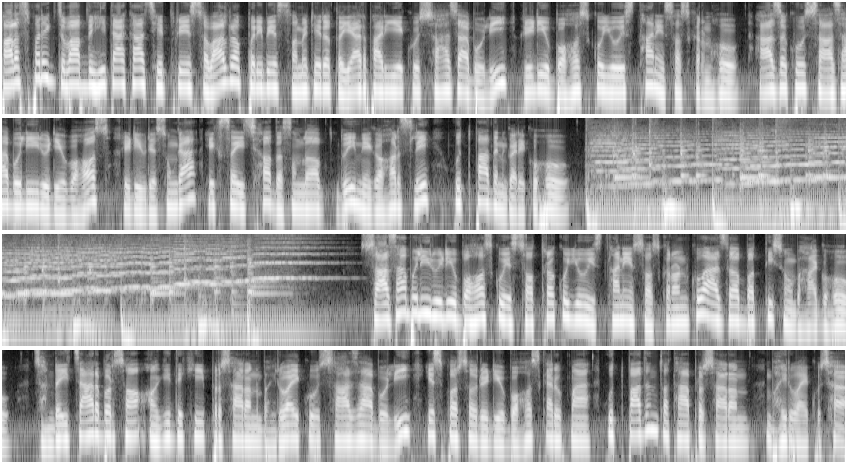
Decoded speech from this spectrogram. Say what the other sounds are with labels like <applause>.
पारस्परिक जवाबदेहिताका क्षेत्रीय सवाल र परिवेश समेटेर तयार पारिएको साझा बोली रेडियो बहसको यो स्थानीय संस्करण हो। आजको साझा बोली रेडियो बहस रेडियो रेसुङ्गा एक सय छ दशमलव दुई मेगाहर्सले उत्पादन गरेको हो। साझा बोली रेडियो बहसको यस सत्रको यो स्थानीय संस्करणको आज बत्तीसौँ भाग हो। झण्डै चार वर्ष अघिदेखि प्रसारण भइरहेको साझा बोली यस वर्ष रेडियो बहसका रूपमा उत्पादन तथा प्रसारण भइरहेको छ।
